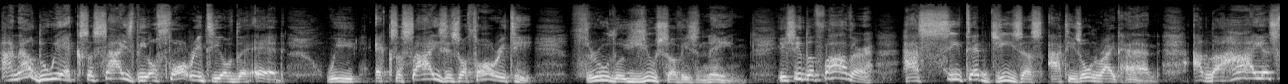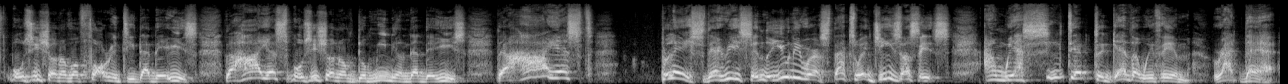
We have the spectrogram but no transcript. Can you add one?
And how do we exercise the authority of the head? We exercise his authority through the use of his name. You see, the Father has seated Jesus at his own right hand, at the highest position of authority that there is, the highest position of dominion that there is, the highest place there is in the universe. That's where Jesus is. And we are seated together with him right there.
